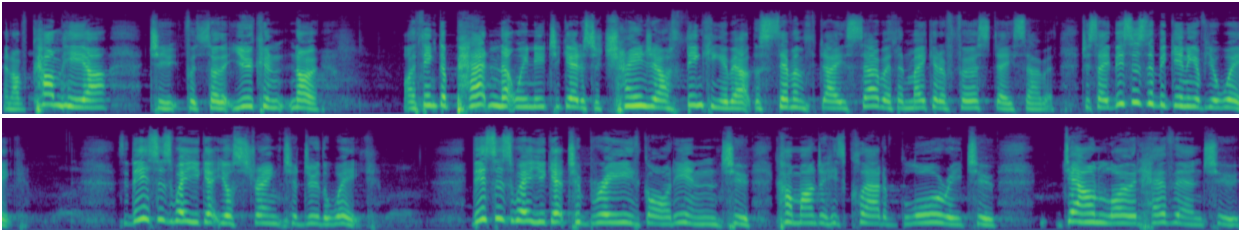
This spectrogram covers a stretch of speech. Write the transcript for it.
and I've come here to, for, so that you can know I think the pattern that we need to get is to change our thinking about the seventh day Sabbath and make it a first day Sabbath. To say, this is the beginning of your week. So, this is where you get your strength to do the week. This is where you get to breathe God in, to come under His cloud of glory, to download heaven, to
